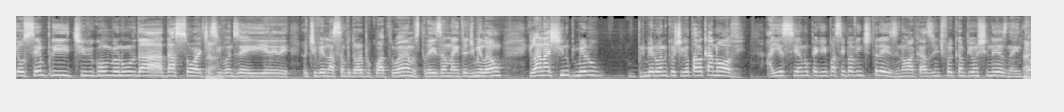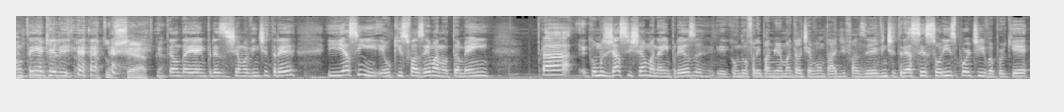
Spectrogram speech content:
que eu sempre tive como meu número da, da sorte, ah. assim, vamos dizer. E ele, eu tive ele na Sampdoria por quatro anos, três anos na Inter de Milão. E lá na China, o primeiro, o primeiro ano que eu cheguei, eu tava com a nove. Aí esse ano eu peguei e passei para 23. E não acaso a gente foi campeão chinês, né? Então ah, tem então, aquele. Tá, tá, tudo certo. Cara. então daí a empresa se chama 23. E assim, eu quis fazer, mano, também para como já se chama, né, a empresa, quando eu falei para minha irmã que ela tinha vontade de fazer 23 assessoria esportiva, porque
